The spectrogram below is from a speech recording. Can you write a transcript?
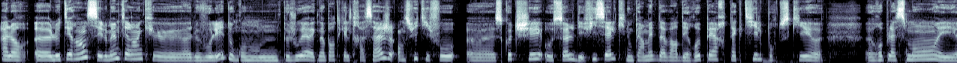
Alors, euh, le terrain, c'est le même terrain que euh, le volet, donc on peut jouer avec n'importe quel traçage. Ensuite, il faut euh, scotcher au sol des ficelles qui nous permettent d'avoir des repères tactiles pour tout ce qui est replacement et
